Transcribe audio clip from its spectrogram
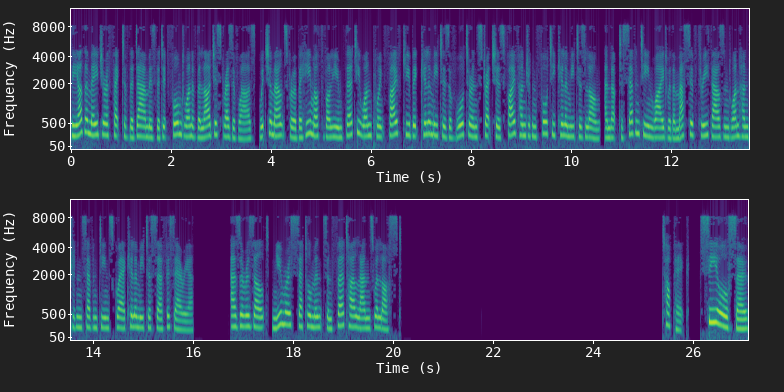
The other major effect of the dam is that it formed one of the largest reservoirs, which amounts for a behemoth volume 31.5 cubic kilometers of water and stretches 540 kilometers long, and up to 17 wide with a massive 3,117 square kilometer surface area. As a result, numerous settlements and fertile lands were lost. See also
